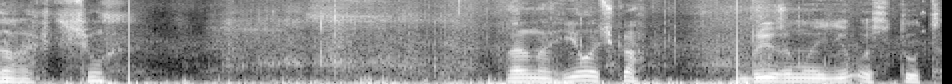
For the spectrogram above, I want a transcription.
Так, цю гарна гілочка. Обріжемо її ось тут.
